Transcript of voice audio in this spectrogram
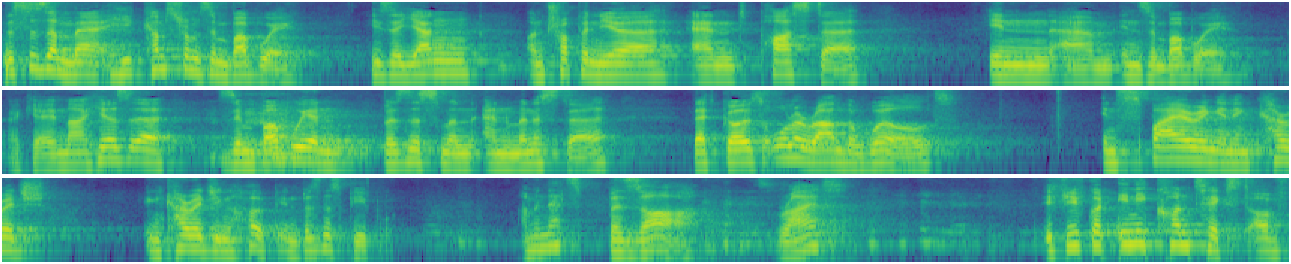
this is a man, he comes from Zimbabwe. He's a young entrepreneur and pastor in, um, in Zimbabwe. Okay, now here's a Zimbabwean businessman and minister that goes all around the world inspiring and encourage, encouraging hope in business people. I mean, that's bizarre, right? If you've got any context of,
